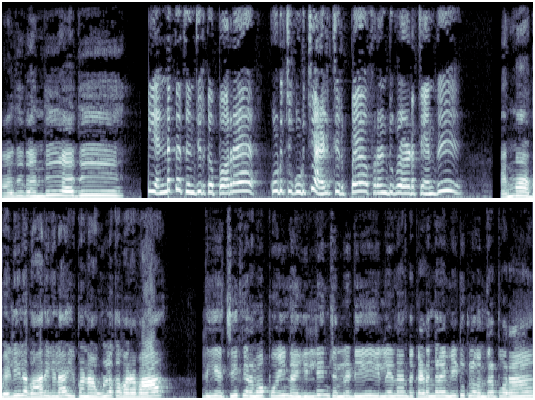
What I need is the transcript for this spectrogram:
அது வந்து அது. என்னத்த செஞ்சிருக்க போற? குடிச்சு குடிச்சு அழிச்சிருப்ப ஃப்ரெண்டுகளோட சேர்ந்து? அம்மா வெளியில வாரீங்களா? இப்ப நான் உள்ளக்க வரவா? அடியே சீக்கிரமா போய் நான் இல்லைன்னு சொல்லுடி. இல்லைன்னா அந்த கடன்காரன் வீட்டுக்குள்ள வந்துட போறான்.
